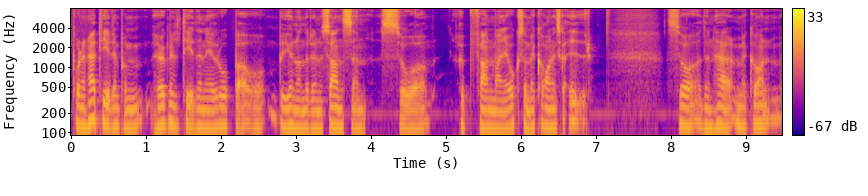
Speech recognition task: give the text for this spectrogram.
på den här tiden, på högmedeltiden i Europa och begynnande renässansen så uppfann man ju också mekaniska ur. Så den här mekan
